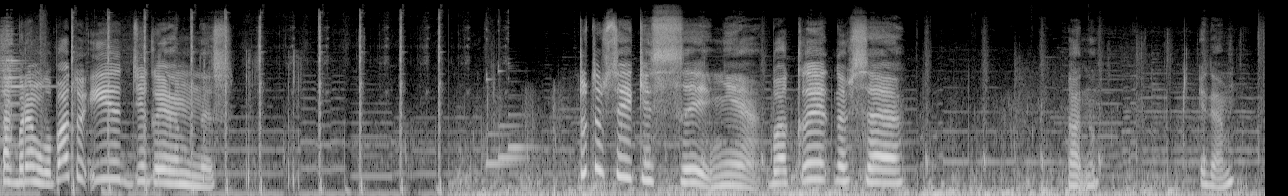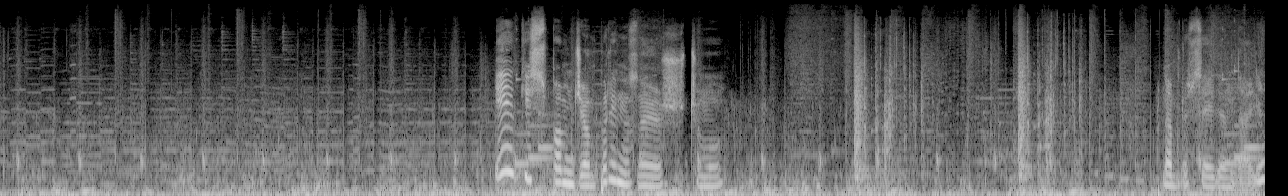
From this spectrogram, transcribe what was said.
Так, беремо лопату і дігаємо вниз. Тут все якесь синє, блакитне все. Ладно. Ідемо. І якийсь спам-джампер, не знаю чому. Добре, все, йдемо далі.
